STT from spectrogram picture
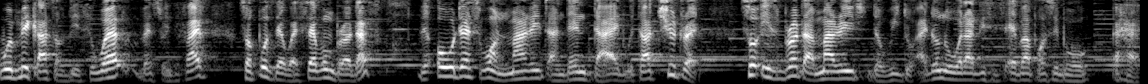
will make out of this. Well, verse 25. Suppose there were seven brothers. The oldest one married and then died without children. So his brother married the widow. I don't know whether this is ever possible, uh,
